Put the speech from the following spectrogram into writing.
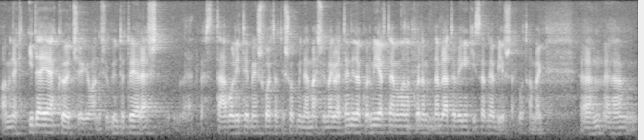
aminek ideje, költsége van, és a büntetőjárás lehet persze távolítében is folytatni, sok minden más is meg lehet tenni, de akkor mi értelme van, akkor nem, nem lehet a végén kiszedni a bírságot, ha meg um, um,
